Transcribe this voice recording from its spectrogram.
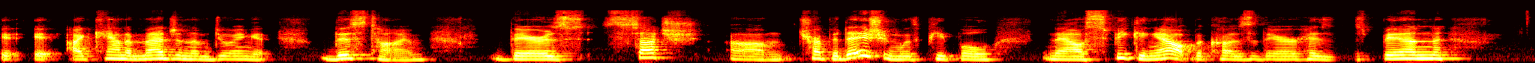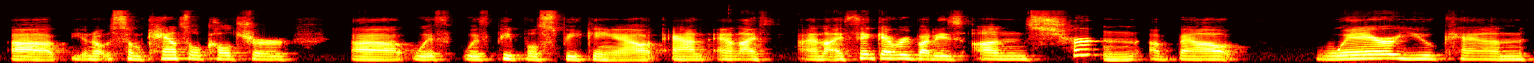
it, it, I can't imagine them doing it this time. There's such um, trepidation with people now speaking out because there has been, uh, you know, some cancel culture uh, with with people speaking out, and and I and I think everybody's uncertain about where you can,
